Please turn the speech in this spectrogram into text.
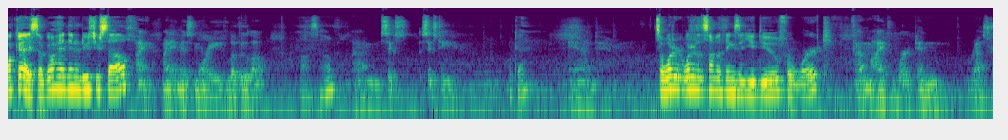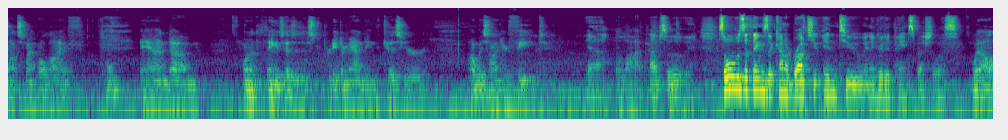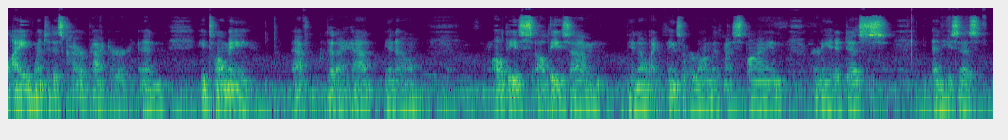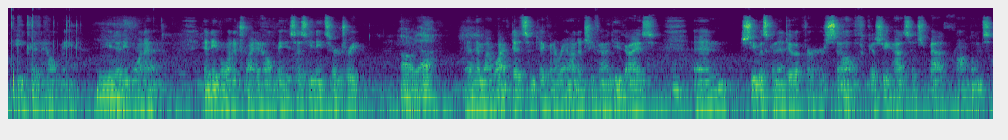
Okay, so go ahead and introduce yourself. Hi, my name is Maury Lavulo. Awesome. I'm six, 60, Okay. and So what are what are some of the things that you do for work? um, I've worked in restaurants my whole life. Okay. And um, one of the things is, is it's pretty demanding because you're always on your feet Yeah, a lot. absolutely. So what was the things that kind of brought you into integrated pain specialists? Well, I went to this chiropractor and he told me after that I had, you know, all these, all these, um, you know, like things that were wrong with my spine, herniated discs, and he says he couldn't help me. He Mm. didn't even want to, didn't even want to try to help me. He says you need surgery. Oh yeah. And then my wife did some digging around and she found you guys. Hmm. And she was going to do it for herself because she had such bad problems.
